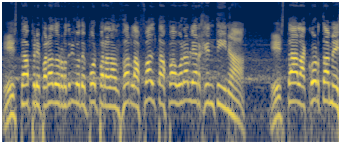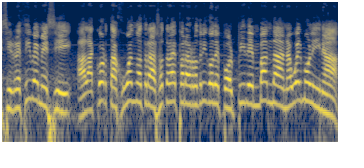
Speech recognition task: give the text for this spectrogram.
Está preparado Rodrigo de Paul para lanzar la falta favorable a Argentina. Está a la corta Messi, recibe Messi, a la corta jugando atrás, otra vez para Rodrigo de Paul, pide en banda Nahuel Molina,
